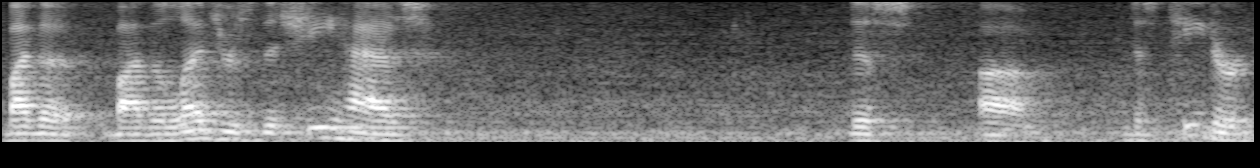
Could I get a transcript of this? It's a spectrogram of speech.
By the by the ledgers that she has, this uh, this teeter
